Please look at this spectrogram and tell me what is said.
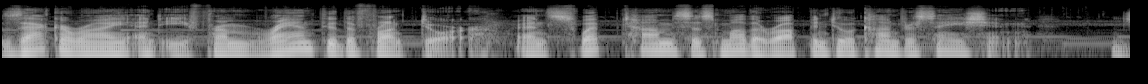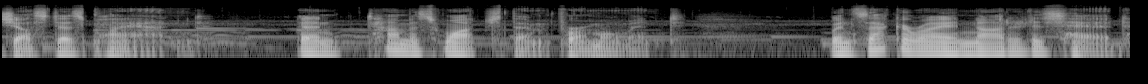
Zachariah and Ephraim ran through the front door and swept Thomas's mother up into a conversation, just as planned. And Thomas watched them for a moment. When Zachariah nodded his head,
